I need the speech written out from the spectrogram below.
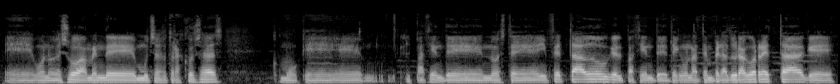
Eh, bueno, eso amén de muchas otras cosas, como que el paciente no esté infectado, que el paciente tenga una temperatura correcta, que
